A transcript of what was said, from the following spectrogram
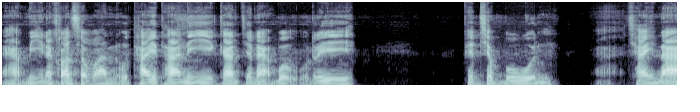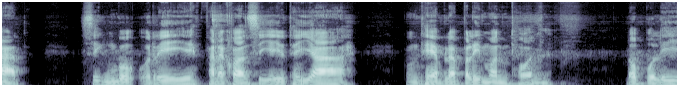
นะครับ มีนครสวรรค์อุทัยธานี กาญจนบุรี เพชรบูรณ์อ่าชัยนาทสิงห์บุรี พระนครศรีอยุธยา กรุงเทพและปริมณฑลลบบุรี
